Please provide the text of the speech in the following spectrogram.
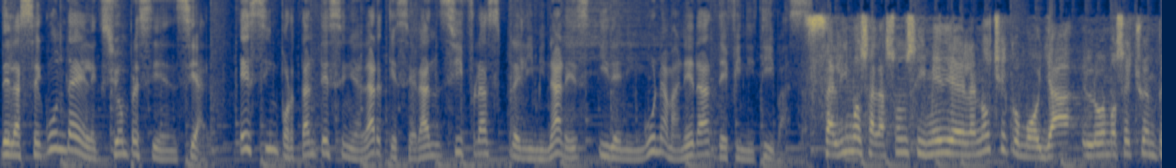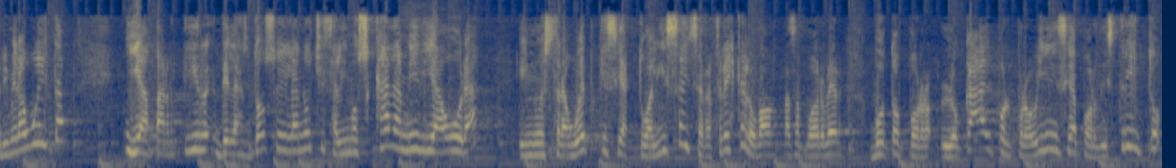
de la segunda elección presidencial. Es importante señalar que serán cifras preliminares y de ninguna manera definitivas. Salimos a las 11 y media de la noche como ya lo hemos hecho en primera vuelta y a partir de las 12 de la noche salimos cada media hora en nuestra web que se actualiza y se refresca, lo vas a poder ver voto por local, por provincia, por distrito,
